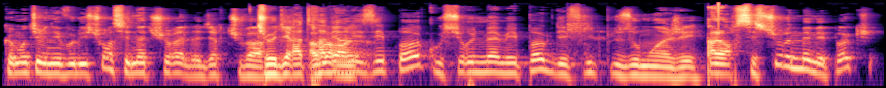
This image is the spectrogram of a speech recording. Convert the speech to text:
comment dire, une évolution assez naturelle, c'est-à-dire que tu vas... Tu veux dire à travers un- les époques ou sur une même époque des flics plus ou moins âgés? Alors c'est sur une même époque,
